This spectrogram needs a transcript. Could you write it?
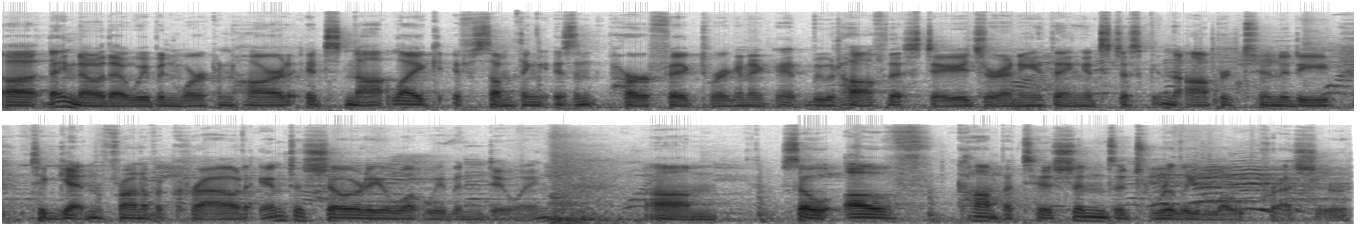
Uh, they know that we've been working hard. It's not like if something isn't perfect, we're gonna get booed off the stage or anything. It's just an opportunity to get in front of a crowd and to show you what we've been doing. Um, so of competitions, it's really low pressure.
